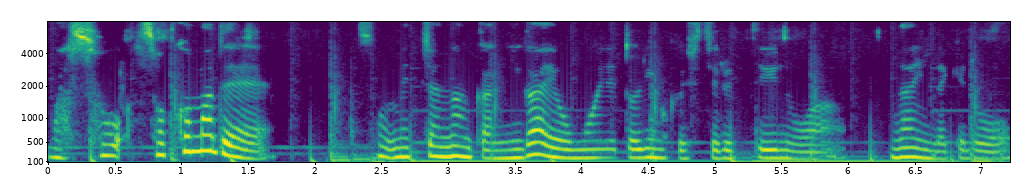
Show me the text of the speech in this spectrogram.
まあそそこまでそうめっちゃなんか苦い思い出とリンクしてるっていうのはないんだけど、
